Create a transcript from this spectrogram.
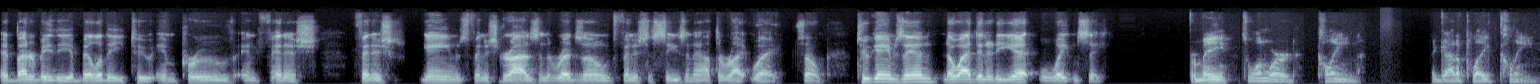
It better be the ability to improve and finish, finish games, finish drives in the red zone, finish the season out the right way. So two games in, no identity yet. We'll wait and see. For me, it's one word: clean. They got to play clean.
